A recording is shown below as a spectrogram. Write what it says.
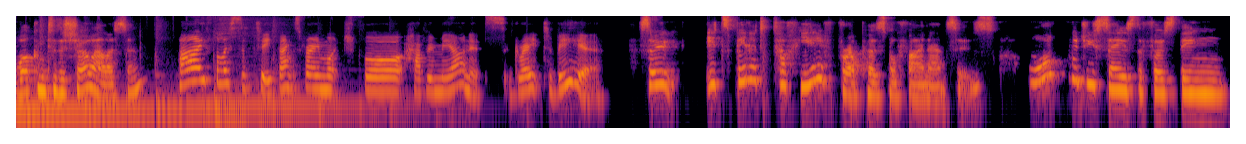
Welcome to the show, Alison. Hi, Felicity. Thanks very much for having me on. It's great to be here. So, it's been a tough year for our personal finances. What would you say is the first thing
